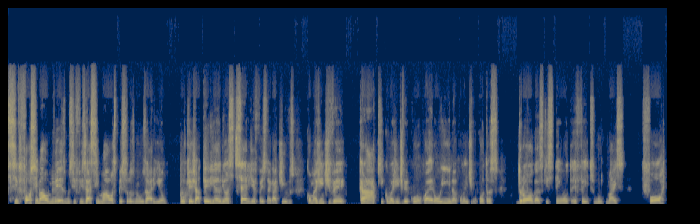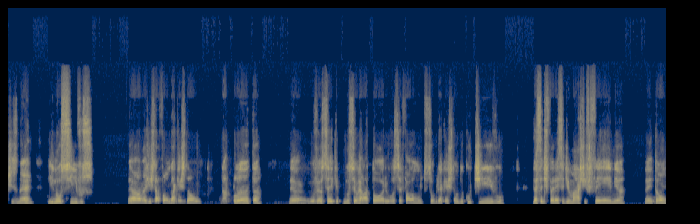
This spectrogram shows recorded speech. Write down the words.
se fosse mal mesmo, se fizesse mal, as pessoas não usariam, porque já teria ali uma série de efeitos negativos, como a gente vê crack, como a gente vê com, com a heroína, como a gente vê com outras drogas que têm efeitos muito mais fortes, né, e nocivos. Né, a gente está falando da questão da planta, né, eu sei que no seu relatório você fala muito sobre a questão do cultivo, dessa diferença de macho e fêmea, né, então,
